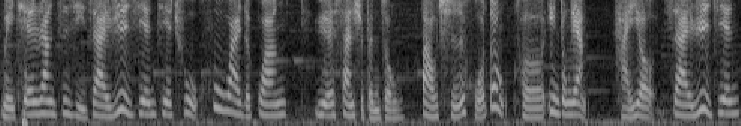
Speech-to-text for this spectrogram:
每天让自己在日间接触户外的光约三十分钟，保持活动和运动量。还有在日间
